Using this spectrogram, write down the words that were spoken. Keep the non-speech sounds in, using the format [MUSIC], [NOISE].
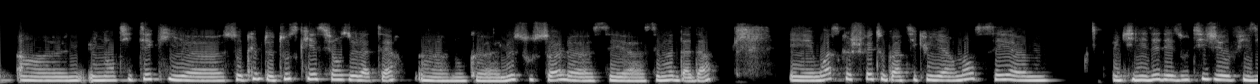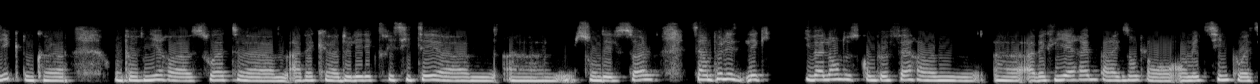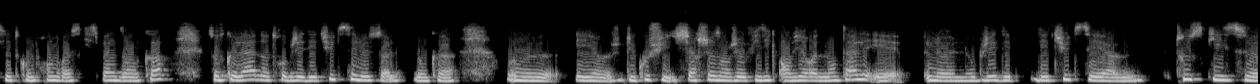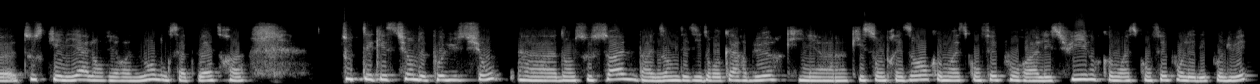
une entité qui euh, s'occupe de tout ce qui est sciences de la Terre. Euh, donc le sous-sol, c'est notre dada. Et moi, ce que je fais tout particulièrement, c'est utiliser des outils géophysiques. Donc, on peut venir soit avec de l'électricité sonder le sol. C'est un peu l'équipe équivalent de ce qu'on peut faire euh, euh, avec l'IRM, par exemple, en, médecine, pour essayer de comprendre ce qui se passe dans le corps. Sauf que là, notre objet d'étude, c'est le sol. Donc, euh, et du coup, je suis chercheuse en géophysique environnementale et l'objet d'étude, c'est tout ce qui se, tout ce qui est lié à l'environnement. Donc, ça peut être toutes les questions de pollution euh, dans le sous-sol, par exemple des hydrocarbures qui, qui sont présents, comment est-ce qu'on fait pour les suivre, comment est-ce qu'on fait pour les dépolluer?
